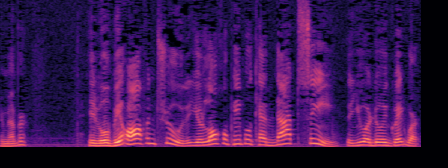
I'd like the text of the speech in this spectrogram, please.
remember? It will be often true that your local people cannot see that you are doing great work.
